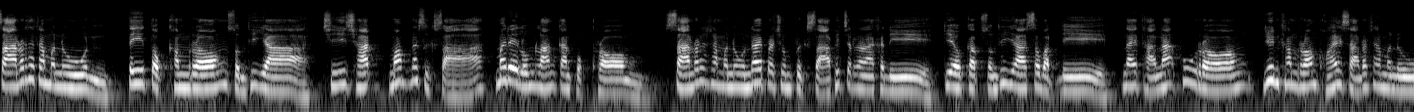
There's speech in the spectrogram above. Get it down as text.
สารรัฐธรรมนูญ ตีตกคำร้องสนธิยา ชี้ชัด ม็อบนักศึกษาไม่ได้ล้มล้างการปกครอง สารรัฐธรรมนูญได้ประชุมปรึกษาพิจารณาคดี เกี่ยวกับสนธิยาสวัสดี ในฐานะผู้ร้อง ยื่นคำร้องขอให้สารรัฐธรรมนู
